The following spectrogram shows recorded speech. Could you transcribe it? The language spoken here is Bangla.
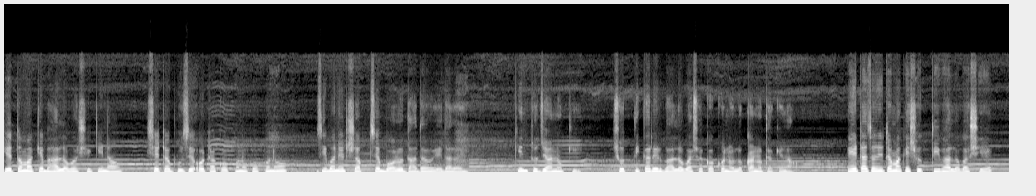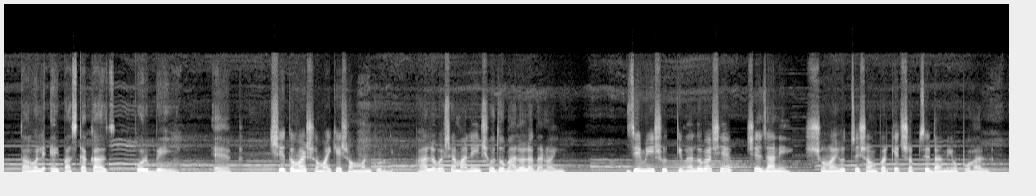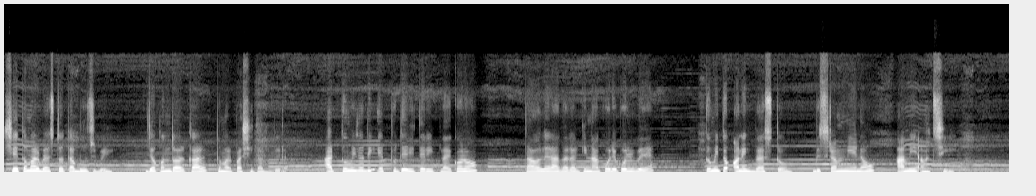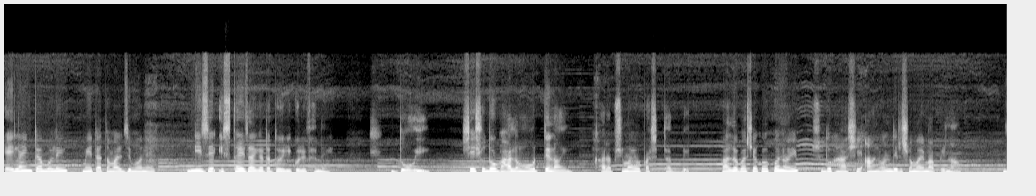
সে তোমাকে ভালোবাসে কি না, সেটা বুঝে ওঠা কখনো কখনো জীবনের সবচেয়ে বড় দাদা হয়ে দাঁড়ায়। কিন্তু জানো কি, সত্যিকারের ভালোবাসা কখনো লুকানো থাকে না। এটা যদি তোমাকে সত্যি ভালোবাসে, তাহলে এই পাঁচটা কাজ করবেই। এক, সে তোমার সময়কে সম্মান করবে। ভালোবাসা মানেই শুধু ভালো লাগা নয়। যে মেয়ে সত্যি ভালোবাসে, সে জানে সময় হচ্ছে সম্পর্কের সবচেয়ে দামি উপহার। সে তোমার ব্যস্ততা বুঝবে, যখন দরকার তোমার পাশে থাকবে। আর তুমি যদি একটু দেরিতে রিপ্লাই করো, তাহলে রাগারাগি না করে বলবে, তুমি তো অনেক ব্যস্ত, বিশ্রাম নিয়ে নাও, আমি আছি। এই লাইনটা বলেই মেয়েটা তোমার জীবনে নিজের স্থায়ী জায়গাটা তৈরি করে ফেলে। দুই, সে শুধু ভালো মুহূর্তে নয়, খারাপ সময়ও পাশে থাকবে। ভালোবাসা কখনোই শুধু হাসি, আনন্দের সময় মাপে না।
